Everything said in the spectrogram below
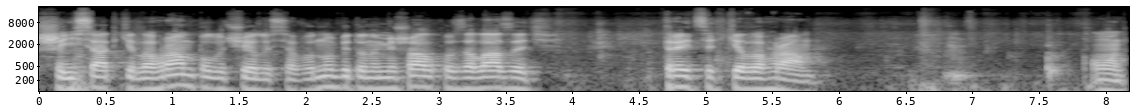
60 кг вийшло. В одну бетономішалку залазить 30 кг. Он.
